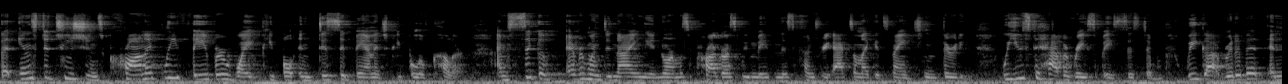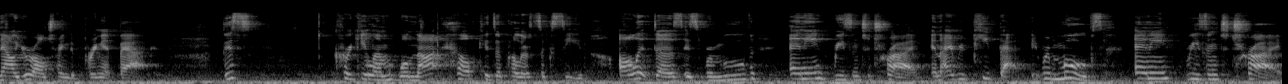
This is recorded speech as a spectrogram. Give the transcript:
that institutions chronically favor white people and disadvantage people of color. I'm sick of everyone denying the enormous progress we've made in this country, acting like it's 1930. We used to have a race based system. We got rid of it, and now you're all trying to bring it back. This curriculum will not help kids of color succeed. All it does is remove any reason to try. And I repeat that it removes any reason to try.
